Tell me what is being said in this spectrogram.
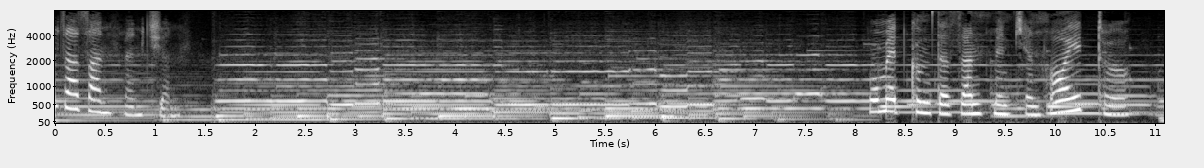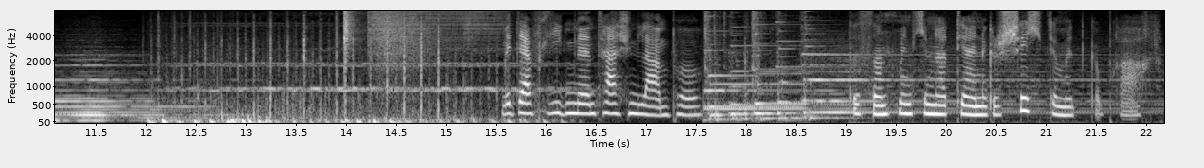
unser Sandmännchen. Womit kommt das Sandmännchen heute? Mit der fliegenden Taschenlampe. Das Sandmännchen hat dir eine Geschichte mitgebracht.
